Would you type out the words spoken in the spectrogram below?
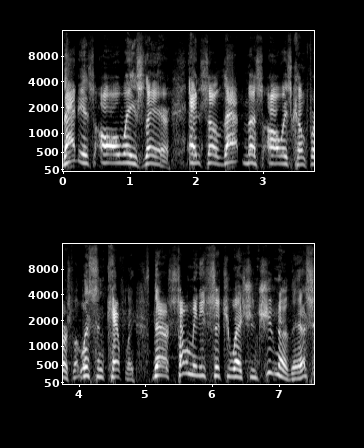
That is always there. And so that must always come first. But listen carefully. There are so many situations, you know this,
